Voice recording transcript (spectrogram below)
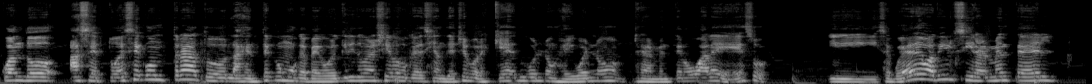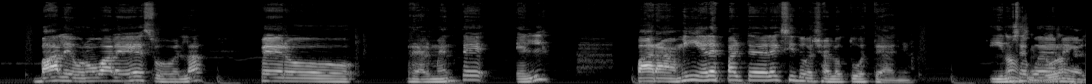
cuando aceptó ese contrato, la gente como que pegó el grito en el cielo porque decían, de hecho, pero es que Gordon Hayward no, realmente no vale eso. Y se puede debatir si realmente él vale o no vale eso, ¿verdad? Pero realmente él, para mí, él es parte del éxito que Charlotte tuvo este año. Y no, se puede negar.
